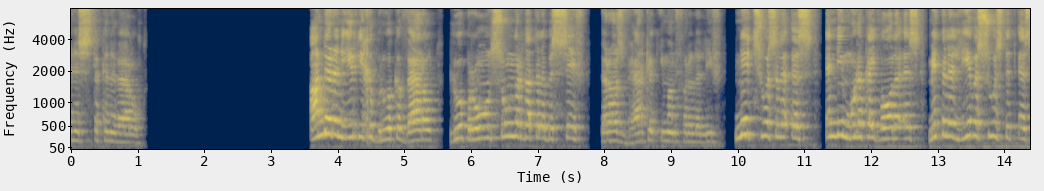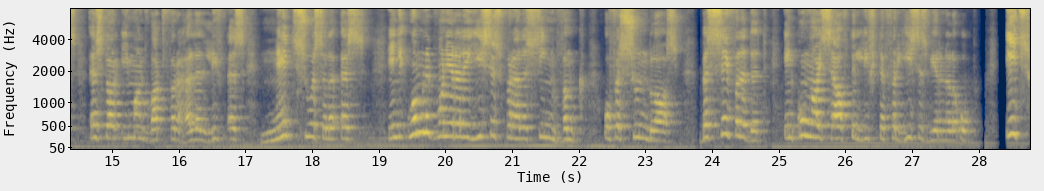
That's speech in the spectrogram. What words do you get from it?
in 'n stikkende wêreld. Ander in hierdie gebroke wêreld loop rond sonder dat hulle besef dat daar werklik iemand vir hulle lief. Net soos hulle is in die moeilikheid waar hulle is, met hulle lewe soos dit is, is daar iemand wat vir hulle lief is, net soos hulle is. En die oomblik wanneer hulle Jesus vir hulle sien wink, of 'n soen blaas, besef hulle dit en kom daai selfde liefde vir Jesus weer in hulle op. Iets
